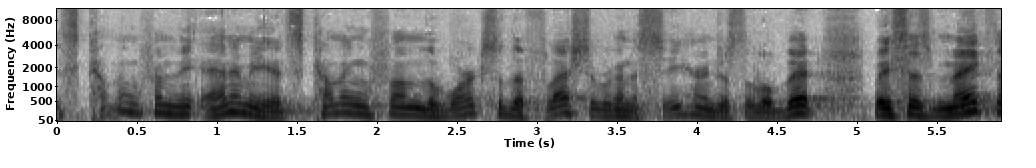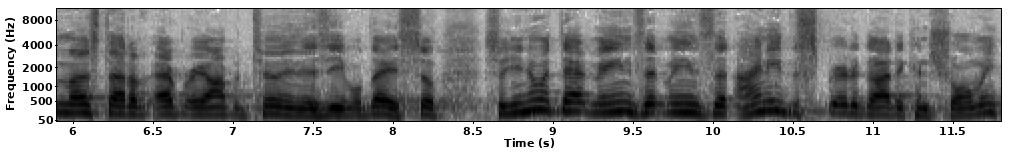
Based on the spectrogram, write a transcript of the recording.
It's coming from the enemy. It's coming from the works of the flesh that we're going to see here in just a little bit. But he says, make the most out of every opportunity in these evil days. So, so you know what that means? That means that I need the Spirit of God to control me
